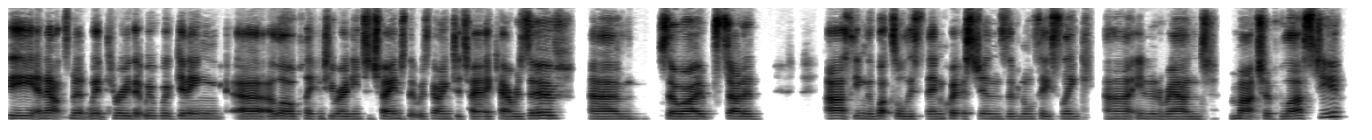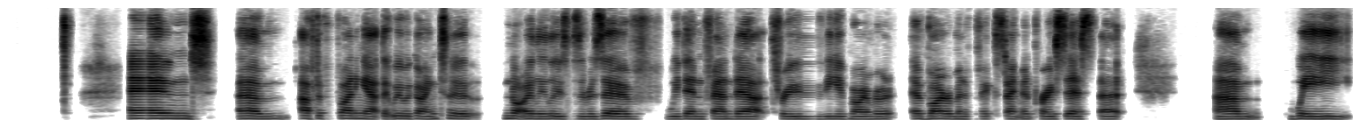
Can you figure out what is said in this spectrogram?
the announcement went through that we were getting uh, a lower plenty road interchange that was going to take our reserve. Um, so I started asking the what's all this then questions of Northeast Link uh, in and around March of last year. And um, after finding out that we were going to not only lose the reserve, we then found out through the environment, environment effect statement process that um, we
